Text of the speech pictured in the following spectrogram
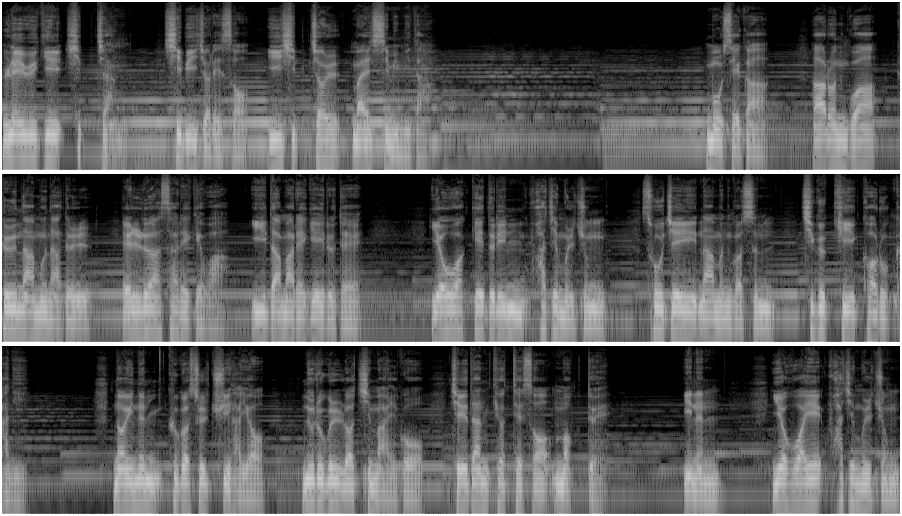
레위기 10장 12절에서 20절 말씀입니다. 모세가 아론과 그 남은 아들 엘르아살에게와 이다말에게 이르되 여호와께 드린 화제물 중 소재의 남은 것은 지극히 거룩하니 너희는 그것을 취하여 누룩을 넣지 말고 제단 곁에서 먹되 이는 여호와의 화제물 중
